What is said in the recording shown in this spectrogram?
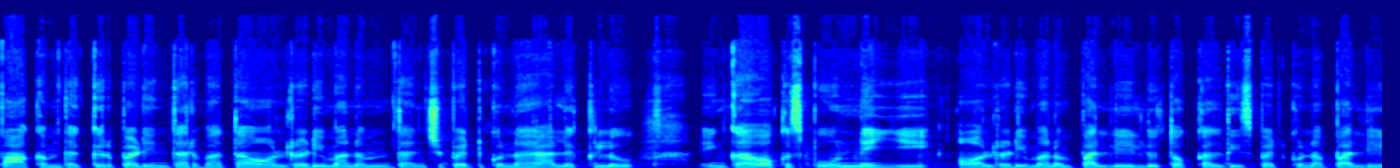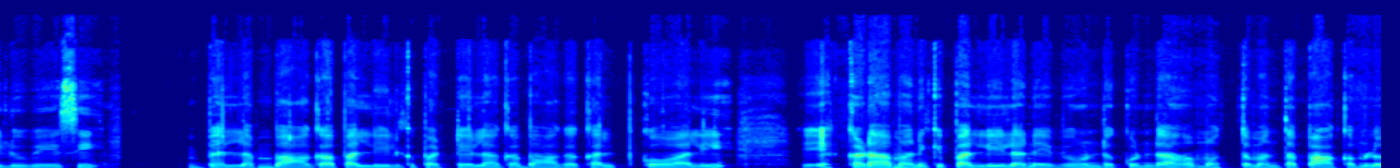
పాకం దగ్గర పడిన తర్వాత ఆల్రెడీ మనం దంచి పెట్టుకున్న యాలకులు ఇంకా ఒక స్పూన్ నెయ్యి ఆల్రెడీ మనం పల్లీలు తొక్కలు తీసి పెట్టుకున్న పల్లీలు వేసి బెల్లం బాగా పల్లీలకు పట్టేలాగా బాగా కలుపుకోవాలి. ఎక్కడ మనకి పల్లీలు అనేవి ఉండకుండా మొత్తం అంతా పాకంలో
